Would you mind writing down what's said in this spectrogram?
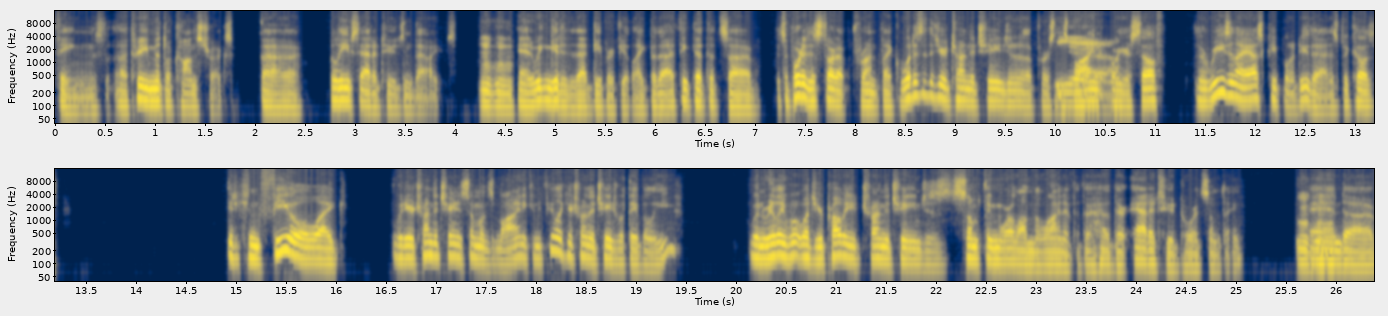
things, uh, three mental constructs: uh, beliefs, attitudes, and values Mhm. and we can get into that deeper if you like but i think that that's uh it's important to start up front like what is it that you're trying to change in another person's mind or yourself the reason i ask people to do that is because it can feel like when you're trying to change someone's mind it can feel like you're trying to change what they believe when really what, what you're probably trying to change is something more along the line of their, their attitude towards something Mhm. and uh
